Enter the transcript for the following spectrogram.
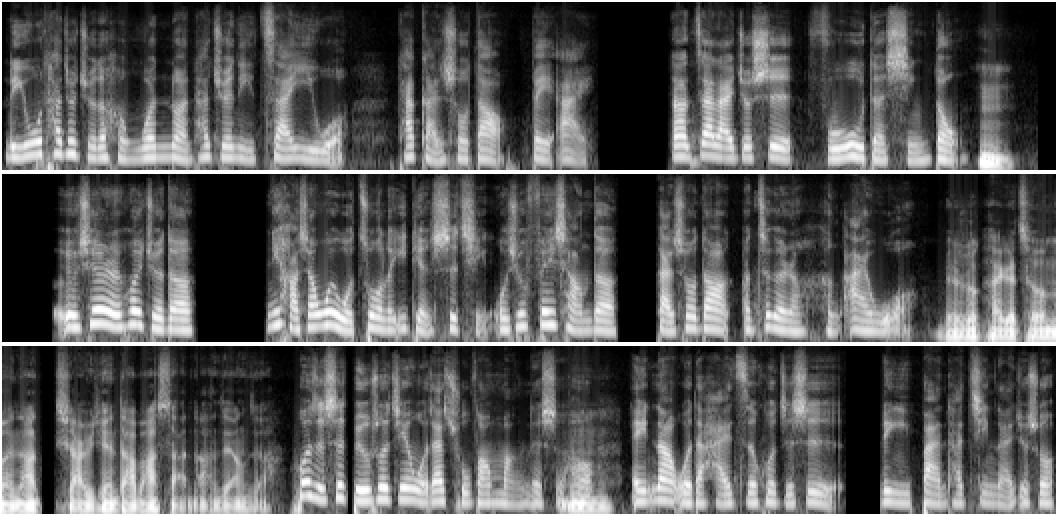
礼物，他就觉得很温暖，他觉得你在意我，他感受到被爱。那再来就是服务的行动，嗯，有些人会觉得你好像为我做了一点事情，我就非常的感受到，呃，这个人很爱我。比如说开个车门啊，下雨天打把伞啊，这样子啊。或者是比如说今天我在厨房忙的时候，哎，那我的孩子或者是另一半他进来就说，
